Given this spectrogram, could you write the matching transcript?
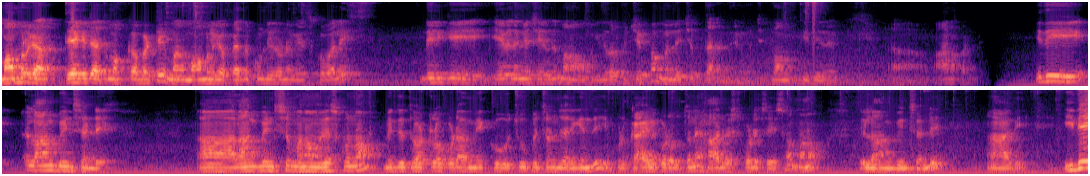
మామూలుగా తీగ జాతి మొక్క కాబట్టి మనం మామూలుగా పెద్ద కుండీలోనే వేసుకోవాలి. దీనికి ఏ విధంగా చేయాలి మనం ఇదివరకు చెప్పాం మళ్ళీ చెప్తానండి దీని గురించి ఇది ఆ, ఆనపండి ఇది లాంగ్ బీన్స్ అండి. లాంగ్ బీన్స్ మనం వేసుకున్నాం. మిద్దె తోటలో కూడా మీకు చూపించడం జరిగింది. ఇప్పుడు కాయలు కూడా అవుతున్నాయి. హార్వెస్ట్ కూడా చేసాం మనం. ఈ లాంగ్ బీన్స్ అండి. అది. ఇదే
